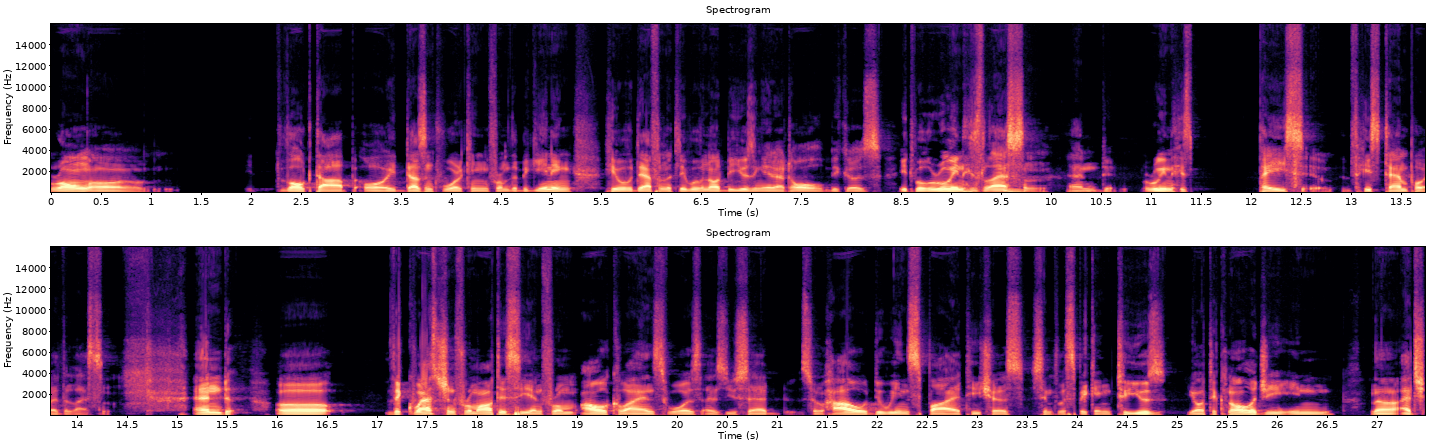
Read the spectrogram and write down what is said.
wrong or locked up or it doesn't working from the beginning he will definitely will not be using it at all because it will ruin his hmm. lesson mm. and ruin his pace his tempo at the lesson and uh, the question from RTC and from our clients was, as you said, so how do we inspire teachers, simply speaking, to use your technology in uh, at,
